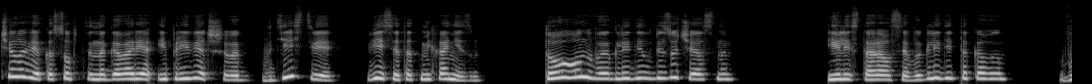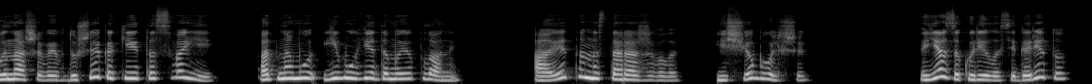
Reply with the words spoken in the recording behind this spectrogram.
человека, собственно говоря, и приведшего в действие весь этот механизм, то он выглядел безучастным. Или старался выглядеть таковым, вынашивая в душе какие-то свои, одному ему ведомые планы. А это настораживало еще больше. Я закурила сигарету,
